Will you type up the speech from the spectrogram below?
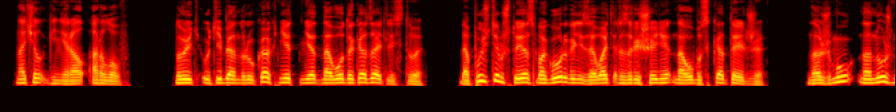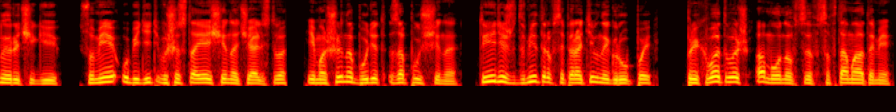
— начал генерал Орлов. «Но ведь у тебя на руках нет ни одного доказательства. Допустим, что я смогу организовать разрешение на обыск коттеджа. Нажму на нужные рычаги, сумею убедить вышестоящее начальство, и машина будет запущена. Ты едешь в Дмитров с оперативной группой, прихватываешь ОМОНовцев с автоматами.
